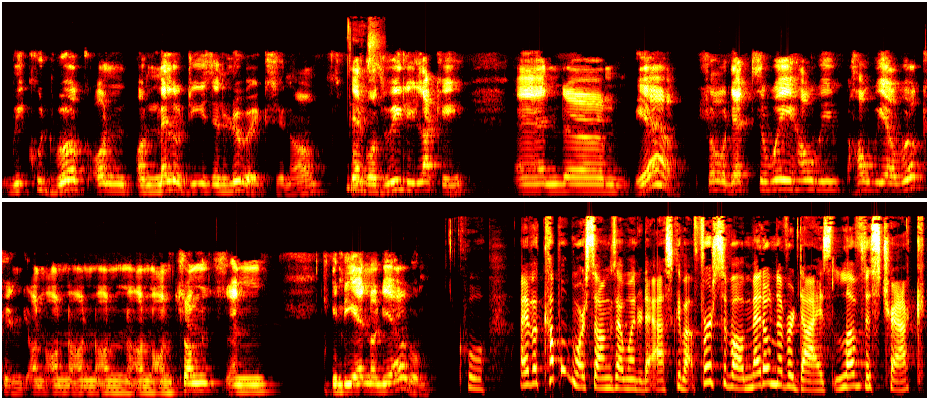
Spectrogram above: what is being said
we could work on on melodies and lyrics. You know, that was really lucky, and um, yeah. So that's the way how we how we are working on on on on on, on songs and in the end on the album. Cool. I have a couple more songs I wanted to ask about. First of all, Metal Never Dies. Love this track.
